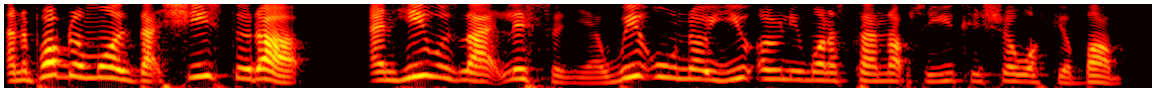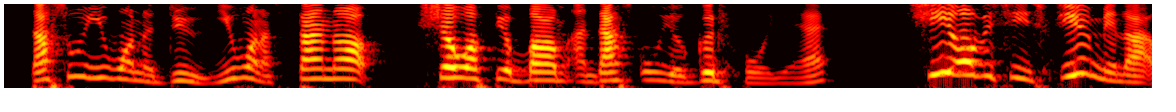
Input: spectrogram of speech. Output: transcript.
And the problem was that she stood up and he was like, Listen, yeah, we all know you only want to stand up so you can show off your bum. That's all you want to do. You want to stand up, show off your bum, and that's all you're good for, yeah? She obviously is fuming, like,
